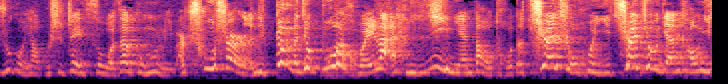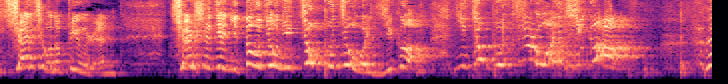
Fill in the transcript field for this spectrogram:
如果要不是这次我在古墓里边出事儿了，你根本就不会回来。你一年到头的全球会议、全球研讨，你全球的病人，全世界你都救，你就不救我一个？你就不救我一个？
